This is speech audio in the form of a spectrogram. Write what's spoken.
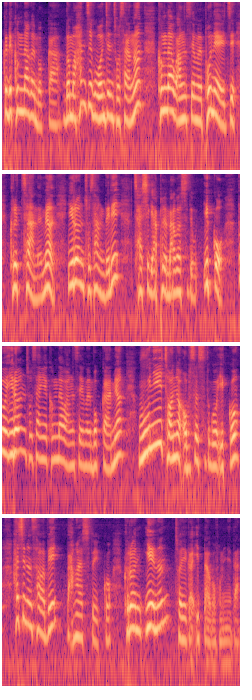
근데 극락을 못 가. 너무 한직 원진 조상은 극락 왕생을 보내야지. 그렇지 않으면 이런 조상들이 자식의 앞을 막을 수도 있고 또 이런 조상의 극락 왕생을 못 가면 운이 전혀 없을 수도 있고 하시는 사업이 망할 수도 있고 그런 예는 저희가 있다고 봅니다.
